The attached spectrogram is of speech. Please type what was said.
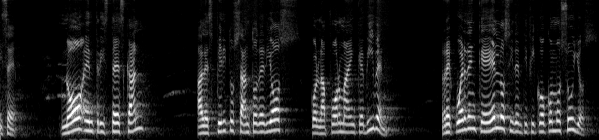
Dice, no entristezcan al Espíritu Santo de Dios con la forma en que viven. Recuerden que Él los identificó como suyos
